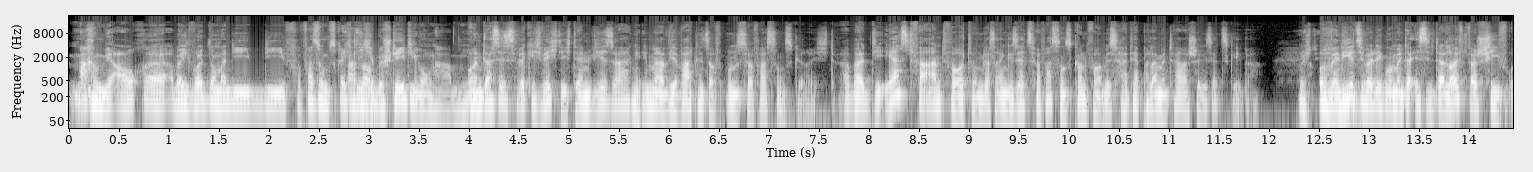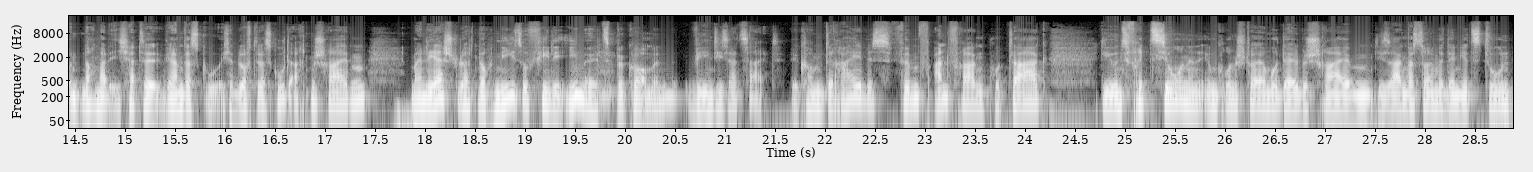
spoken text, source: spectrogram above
Machen wir auch, äh, aber ich wollte noch mal die, die verfassungsrechtliche Ach so. Bestätigung haben hier. Und das ist wirklich wichtig, denn wir sagen immer, wir warten jetzt auf Bundesverfassungsgericht. Aber die Erstverantwortung, dass ein Gesetz verfassungskonform ist, hat der parlamentarische Gesetzgeber. Richtig. Und wenn die jetzt überlegen, Moment, da ist, da läuft was schief. Und nochmal, ich hatte, wir haben das, ich durfte das Gutachten schreiben. Mein Lehrstuhl hat noch nie so viele E-Mails bekommen wie in dieser Zeit. Wir kommen drei bis fünf Anfragen pro Tag die uns Friktionen im Grundsteuermodell beschreiben, die sagen, was sollen wir denn jetzt tun?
